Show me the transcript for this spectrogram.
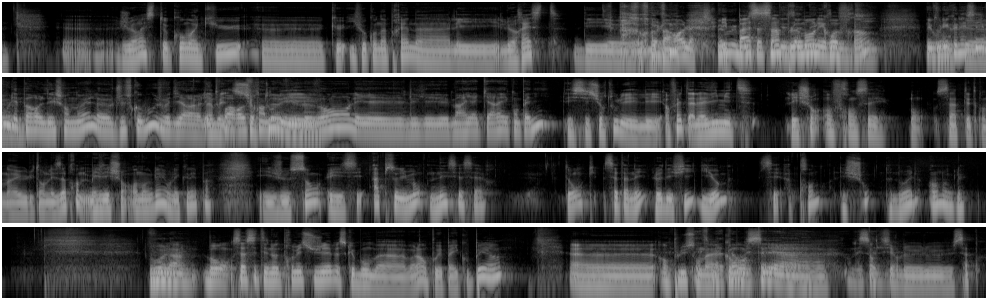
euh, je reste convaincu euh, qu'il faut qu'on apprenne à les, le reste des, euh, des paroles. et oui, pas simplement les refrains. Mais vous les connaissez, vous, les paroles des chants de Noël jusqu'au bout Je veux dire, les Non, trois refrains de les- le vent, les, les, les Maria Carré et compagnie Et c'est surtout les, les- En fait, à la limite, les chants en français. Bon, ça, peut-être qu'on a eu le temps de les apprendre, mais les chants en anglais, on les connaît pas. Et je sens, et c'est absolument nécessaire. Donc, cette année, le défi, Guillaume, c'est apprendre les chants de Noël en anglais. Voilà. Mm. Bon, ça, c'était notre premier sujet, parce que bon, bah voilà, on pouvait pas y couper. hein. Euh, en plus, on a matin, on commencé était, à euh, on sortir le, le sapin.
